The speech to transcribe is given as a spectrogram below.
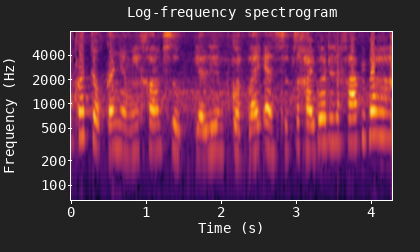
แล้วก็จบกันอย่างมีความสุข อย่าลืมกดไลค์แอนด์ซับสไคร b e ด้วยนะคะ บ๊ายบาย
